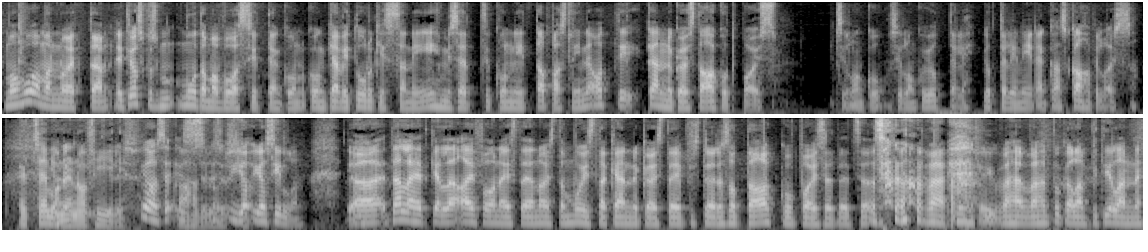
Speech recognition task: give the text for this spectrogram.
mä oon huomannut, että, että joskus muutama vuosi sitten, kun, kun kävi Turkissa, niin ihmiset, kun niitä tapas, niin ne otti kännyköistä akut pois silloin kun, silloin kun jutteli, jutteli niiden kanssa kahviloissa. Että semmoinen on fiilis Joo, se, jo, jo silloin. Ja tällä hetkellä iPhoneista ja noista muista kännyköistä ei pysty edes ottaa akkuu pois, että et se, on, se on vähän, vähän, vähän tukalampi tilanne.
